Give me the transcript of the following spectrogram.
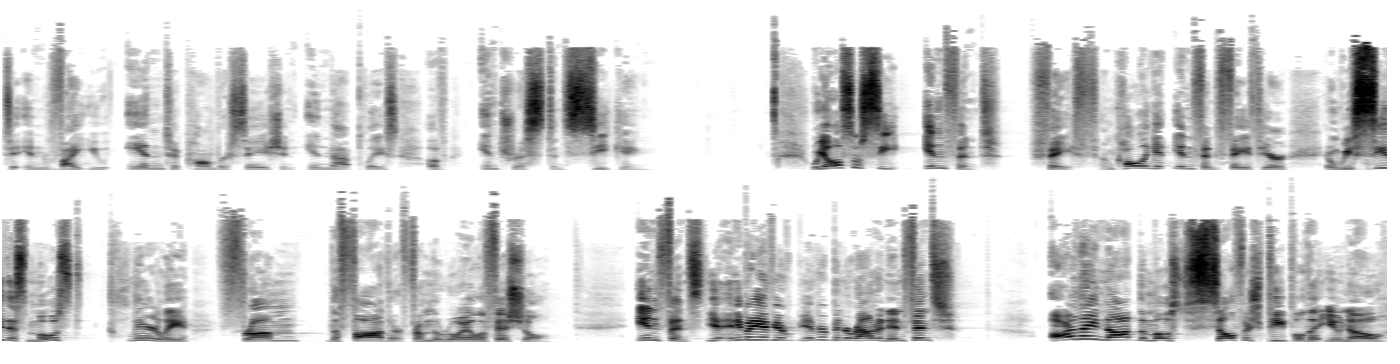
to invite you into conversation in that place of interest and seeking. We also see infant faith. I'm calling it infant faith here, and we see this most clearly from the father, from the royal official. Infants. Anybody have you ever, you ever been around an infant? Are they not the most selfish people that you know?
